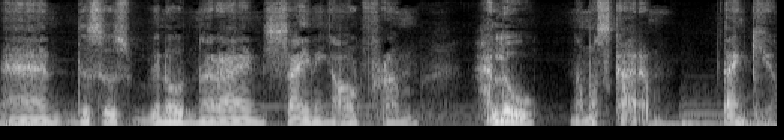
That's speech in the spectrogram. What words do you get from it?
And this is Vinod Narayan signing out from Hello Namaskaram. Thank you.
